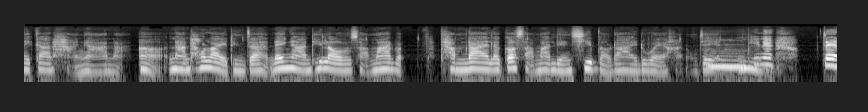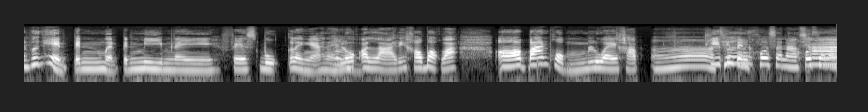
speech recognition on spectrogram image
ในการหางานอะเออนานเท่าไหร่ถึงจะได้งานที่เราสามารถแบบทำได้แล้วก็สามารถเลี้ยงชีพเราได้ด้วยอะค่ะน้องเจนอืมอืมพี่เนี่ยเจนเพิ่งเห็นเป็นเหมือนเป็นมีมใน Facebook อะไรเงี้ยในอืมโลกออนไลน์ที่เขาบอกว่า อ๋อบ้านผมรวยครับอ๋อที่ที่เพิ่งเป็นโฆษณาโฆษณา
